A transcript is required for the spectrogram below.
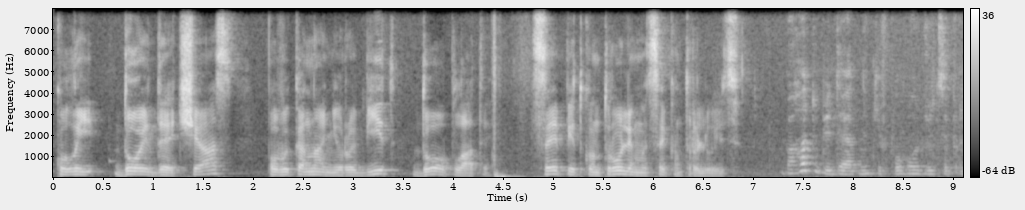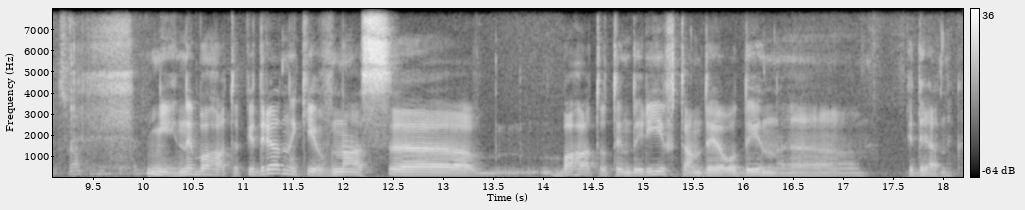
коли дойде час по виконанню робіт до оплати. Це під контролем і це контролюється. Багато підрядників погоджуються працювати в Нікополі? Ні, не багато підрядників. В нас е, багато тендерів, там, де один е, підрядник.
